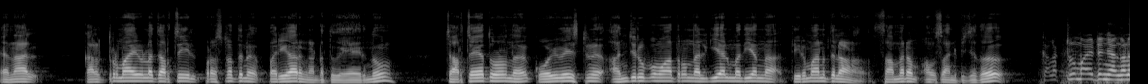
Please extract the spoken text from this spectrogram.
എന്നാൽ കളക്ടറുമായുള്ള ചർച്ചയിൽ പ്രശ്നത്തിന് പരിഹാരം കണ്ടെത്തുകയായിരുന്നു. ചർച്ചയെ തുടർന്ന് കോഴി വേസ്റ്റിന് അഞ്ച് രൂപ മാത്രം നൽകിയാൽ മതിയെന്ന തീരുമാനത്തിലാണ് സമരം അവസാനിപ്പിച്ചത്. കളക്ടറുമായിട്ട് ഞങ്ങൾ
